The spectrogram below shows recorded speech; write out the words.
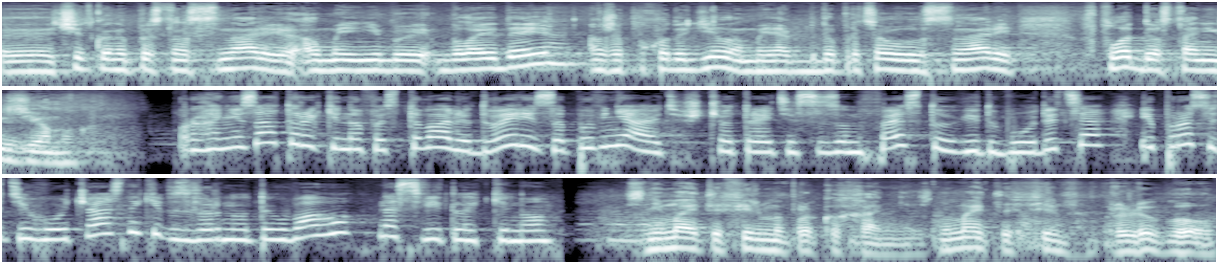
е, чітко написано сценарію, а в мене ніби була ідея, а вже по ходу діла ми якби допрацьовували сценарій вплоть до останніх зйомок. Організатори кінофестивалю Двері запевняють, що третій сезон фесту відбудеться і просять його учасників звернути увагу на світле кіно. Знімайте фільми про кохання, знімайте фільми про любов,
